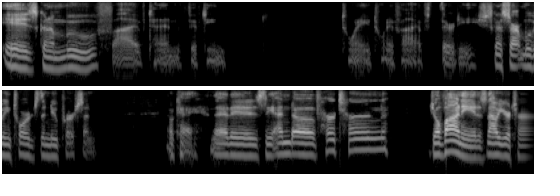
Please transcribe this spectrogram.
is going to move 5, 10, 15, 20, 25, 30. She's going to start moving towards the new person. Okay. That is the end of her turn. Giovanni, it is now your turn.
